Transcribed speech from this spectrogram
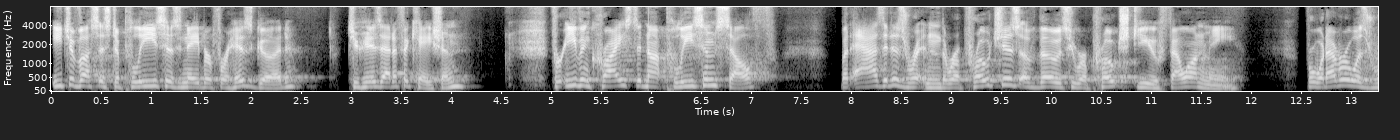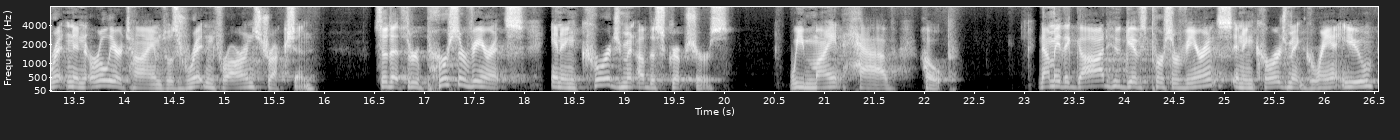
Each of us is to please his neighbor for his good, to his edification. For even Christ did not please himself, but as it is written, the reproaches of those who reproached you fell on me. For whatever was written in earlier times was written for our instruction so that through perseverance and encouragement of the scriptures, we might have hope. Now may the God who gives perseverance and encouragement grant you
